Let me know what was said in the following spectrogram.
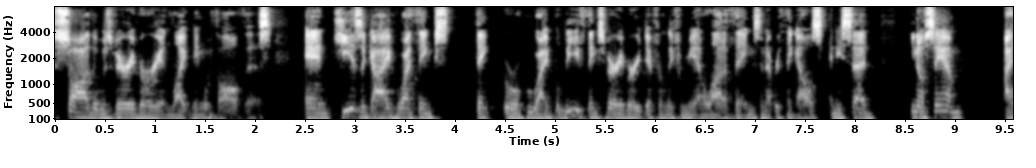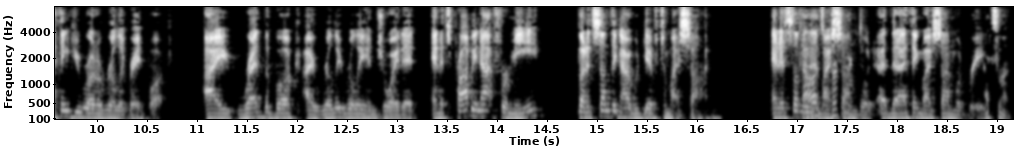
saw that was very, very enlightening with all of this. And he is a guy who I think think or who I believe thinks very, very differently from me on a lot of things and everything else. And he said, you know, Sam, I think you wrote a really great book. I read the book. I really, really enjoyed it. And it's probably not for me, but it's something I would give to my son. And it's something oh, that my perfect. son would, uh, that I think my son would read. Excellent.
